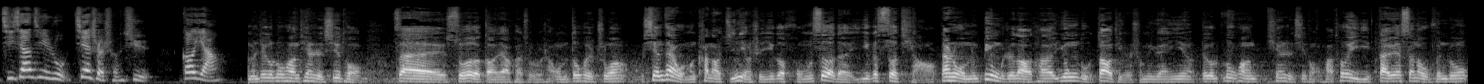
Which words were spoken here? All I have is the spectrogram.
即将进入建设程序。高阳。我们这个路况天使系统在所有的高架快速路上，我们都会装。现在我们看到仅仅是一个红色的一个色条，但是我们并不知道它拥堵到底是什么原因。这个路况天使系统的话，它会以大约三到五分钟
